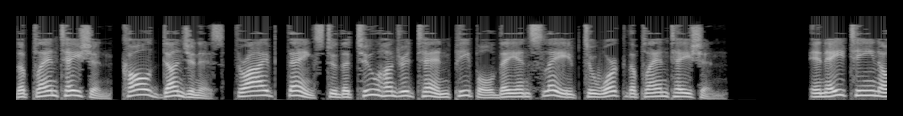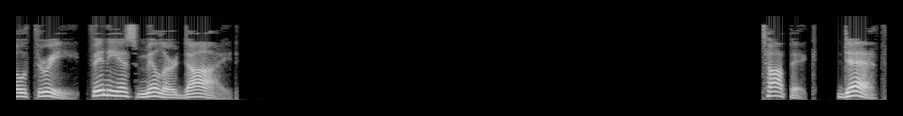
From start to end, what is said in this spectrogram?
The plantation, called Dungeness, thrived, thanks to the 210 people they enslaved to work the plantation. In 1803, Phineas Miller died. Death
